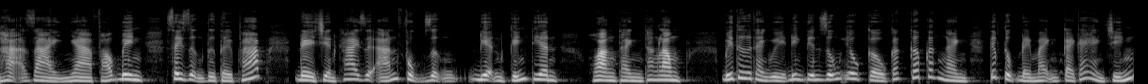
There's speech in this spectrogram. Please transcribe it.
hạ giải nhà pháo binh xây dựng từ thời Pháp để triển khai dự án phục dựng điện Kính Thiên, Hoàng Thành Thăng Long – Bí thư Thành ủy Đinh Tiến Dũng yêu cầu các cấp các ngành tiếp tục đẩy mạnh cải cách hành chính,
